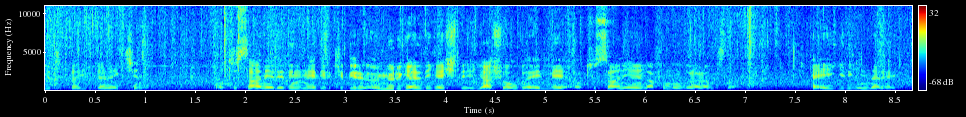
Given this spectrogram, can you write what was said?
YouTube'da yüklemek için. 30 saniye dedin nedir ki? Bir ömür geldi geçti. Yaş oldu 50. 30 saniyenin lafı mı olur aramızda? Hey gidi günler hey.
